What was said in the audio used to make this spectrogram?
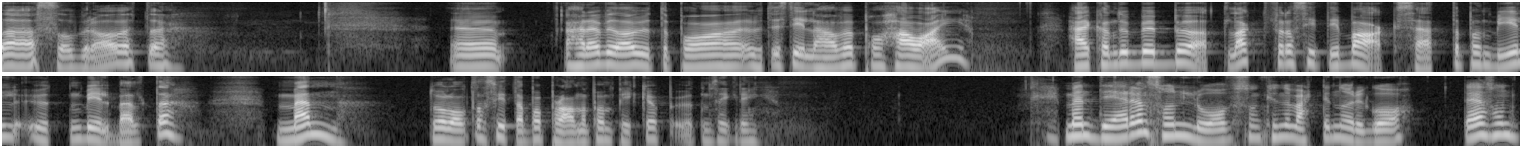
det er så bra, vet du. Uh, her er vi da ute, på, ute i Stillehavet, på Hawaii. Her kan du bli bøtelagt for å sitte i baksetet på en bil uten bilbelte. Men du har lov til å sitte på planet på en pickup uten sikring. Men det er en sånn lov som kunne vært i Norge òg. Det er en sånn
